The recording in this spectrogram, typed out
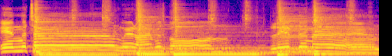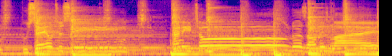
In the town where I was born lived a man who sailed to sea, and he told us of his life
